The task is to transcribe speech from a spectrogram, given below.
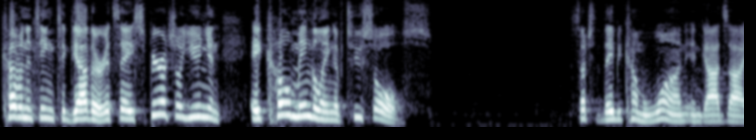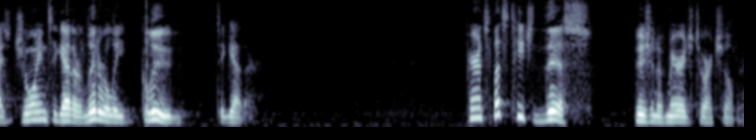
covenanting together. It's a spiritual union, a commingling of two souls, such that they become one in God's eyes, joined together, literally glued together. Parents, let's teach this vision of marriage to our children.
